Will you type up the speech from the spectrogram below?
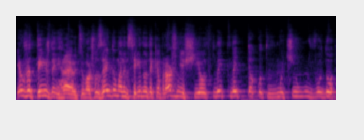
Я вже тиждень граю цю вашу зельду, у мене все рівно таке враження, що я от ледь-ледь так от вмочив у воду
